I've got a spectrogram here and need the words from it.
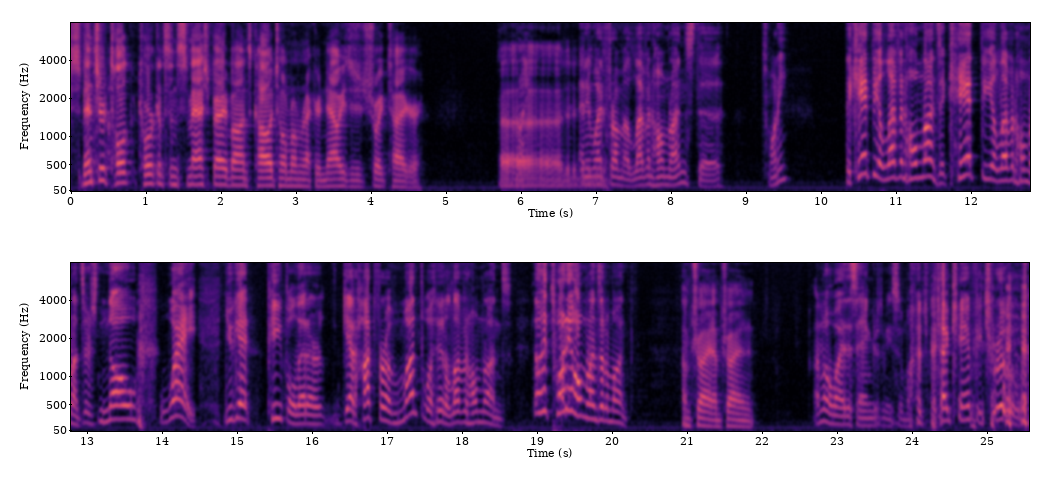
Spencer Tor- Torkelson smashed Barry Bonds' college home run record. Now he's a Detroit Tiger. Uh, And he went from 11 home runs to 20? They can't be 11 home runs. It can't be 11 home runs. There's no way. You get people that are get hot for a month will hit 11 home runs. They'll hit 20 home runs in a month. I'm trying. I'm trying. I don't know why this angers me so much, but that can't be true.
